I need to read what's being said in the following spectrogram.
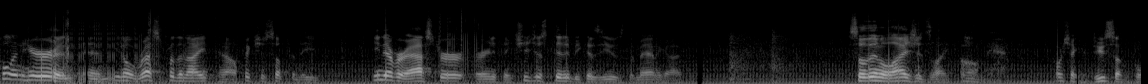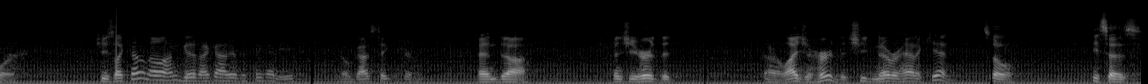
pull in here and, and, you know, rest for the night, and I'll fix you something to eat. He never asked her or anything. She just did it because he was the man of God. So then Elijah's like, oh, man, I wish I could do something for her. She's like, no, no, I'm good. I got everything I need. You know, God's taking care of me. And uh, then she heard that, uh, Elijah heard that she'd never had a kid. So he says,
